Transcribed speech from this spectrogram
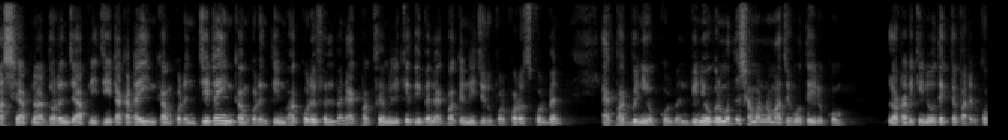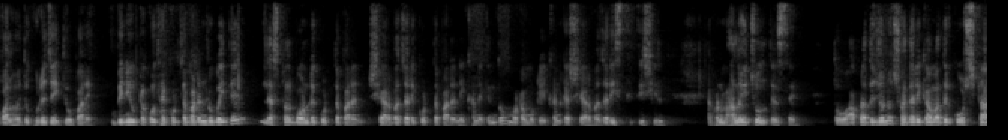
মাসে আপনার, ধরেন যে আপনি যে টাকাটাই ইনকাম করেন, যেটাই ইনকাম করেন, তিন ভাগ করে ফেলবেন, এক ভাগ ফ্যামিলিকে দিবেন, এক ভাগে নিজের উপর খরচ করবেন, এক ভাগ বিনিয়োগ করবেন। বিনিয়োগের মধ্যে সামান্য মাঝে মধ্যে এরকম লটারি কিনেও দেখতে পারেন, কপাল হয়তো ঘুরে যাইতেও পারে। বিনিয়োগটা কোথায় করতে পারেন? দুবাইতে ন্যাশনাল বন্ডে করতে পারেন, শেয়ার বাজারে করতে পারেন। এখানে কিন্তু মোটামুটি এখানকার শেয়ার বাজার স্থিতিশীল। এখন ভালোই চলতেছে। তো আপনাদের জন্য ছয় তারিখে আমাদের কোর্সটা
